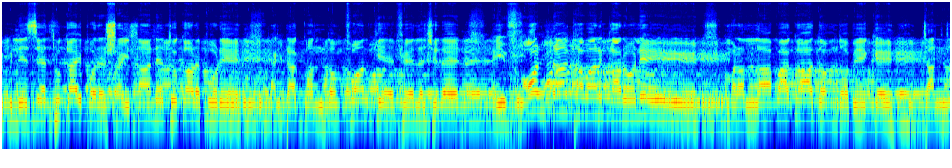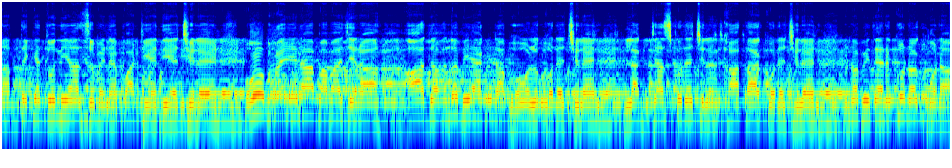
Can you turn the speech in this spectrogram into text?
ইবলিসে ধোকায় পড়ে, শয়তানে ধোকার পরে একটা গন্ধম ফল খেয়ে ফেলেছিলেন। এই ফলটা খাওয়ার কারণে আমার আল্লাহ পাক আদম নবীকে জান্নাত থেকে দুনিয়া জমিনে পাঠিয়ে দিয়েছিলেন। ও ভাইরা বাবাজিরা, আদম নবী একটা ভুল করেছিলেন লজ্জাস করেছিলেন খাতা করেছিলেন। নবীদের কোনো গুণা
